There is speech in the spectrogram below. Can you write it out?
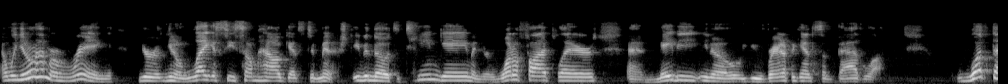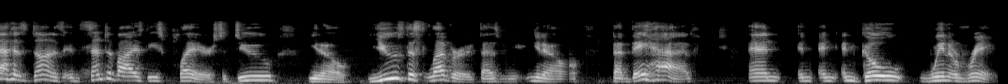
And when you don't have a ring, your you know legacy somehow gets diminished, even though it's a team game and you're one of five players, and maybe you know you ran up against some bad luck what that has done is incentivize these players to do, you know, use this lever that's, you know, that they have and, and, and, and go win a ring.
